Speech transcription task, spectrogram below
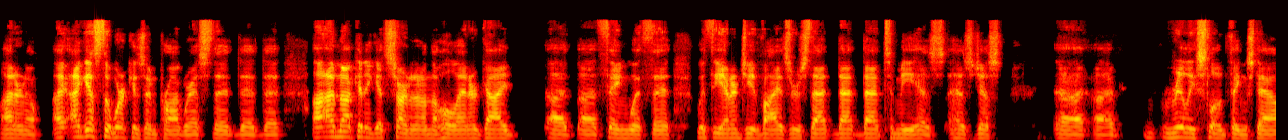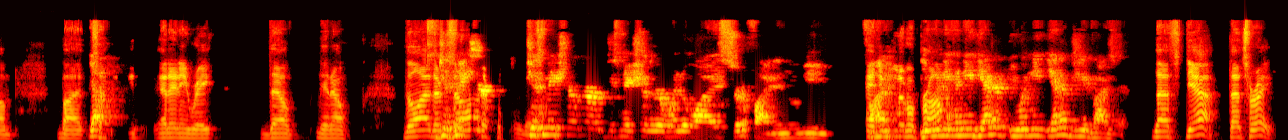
I don't know. I, I guess the work is in progress. The the the I'm not going to get started on the whole EnerGuide uh, uh, thing with the with the energy advisors. That that that to me has has just uh, uh, really slowed things down. But yeah. at any rate, they'll you know They'll either just, make sure, just make sure they're just make sure they're WindowWise certified, and you'll be fine. And you, you wouldn't even need the energy. You wouldn't need the energy advisor. That's yeah. That's right.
